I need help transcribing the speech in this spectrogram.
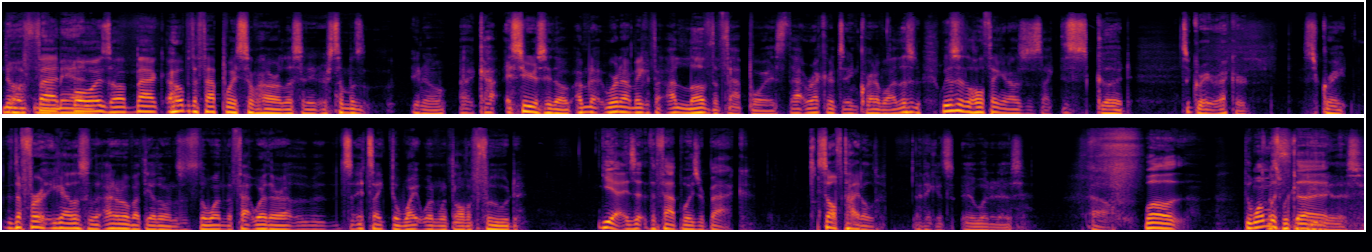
No, the no fat man. boys are back. I hope the fat boys somehow are listening, or someone's, you know. I, God, seriously though, I'm not. We're not making. Fun. I love the fat boys. That record's incredible. I listened. We listened to the whole thing, and I was just like, "This is good. It's a great record. It's great." The first you gotta listen. to I don't know about the other ones. It's the one, the fat where they're. It's, it's like the white one with all the food. Yeah, is it the Fat Boys are back? Self-titled. I think it's uh, what it is. Oh, well, the one Let's with Wikipedia the this.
